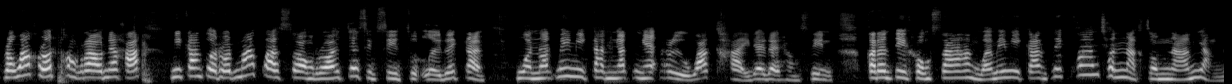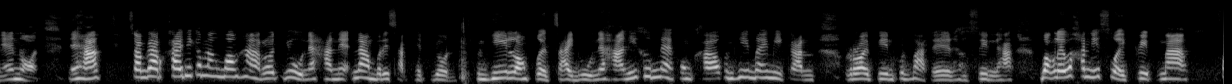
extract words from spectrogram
เพราะว่ารถของเรานะคะ มีการตรวจรถมากกว่า 274 จุดเลยด้วยกัน หัวน็อตไม่มีการงัดแงะหรือว่าไขใด ๆทั้งสิ้น การันตีโครงสร้างไว้ไม่มีการพลิกคว่ำชนหนักจมน้ำอย่างแน่นอนนะคะ สำหรับใครที่กำลังมองหารถอยู่นะคะ แนะนำบริษัทเพชรยนต์คุณพี่ลองเปิดใจดูนะคะ นี่คือแม็กของเขาคุณพี่ไม่มีการรอยปีนฟุตบาทใดๆทั้งสิ้นนะคะ บอกเลยว่าคันนี้สวยกริบมากไฟ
